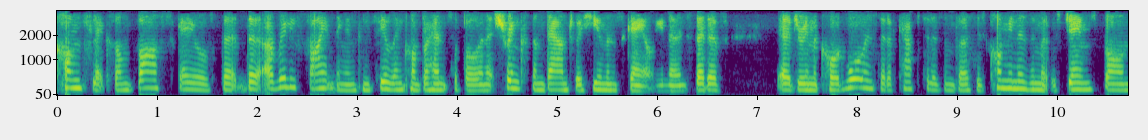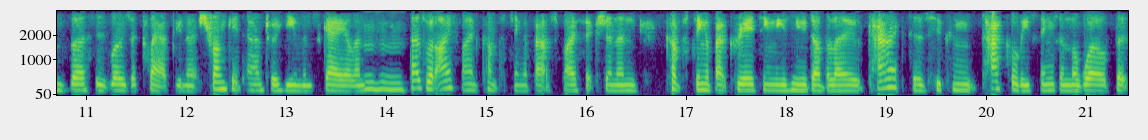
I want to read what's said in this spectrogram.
conflicts on vast scales that, that are really frightening and can feel incomprehensible, and it shrinks them down to a human scale. You know, instead of uh, during the Cold War, instead of capitalism versus communism, it was James Bond versus Rosa Klebb. You know, it shrunk it down to a human scale, and that's what I find comforting about spy fiction and comforting about creating these new double O characters who can tackle these things in the world that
